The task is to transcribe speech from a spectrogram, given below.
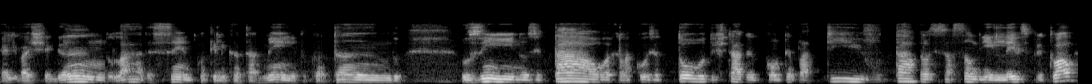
Ele vai chegando lá, descendo com aquele encantamento, cantando os hinos e tal, aquela coisa toda, estado contemplativo, tal, aquela sensação de enlevo espiritual.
